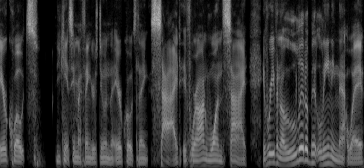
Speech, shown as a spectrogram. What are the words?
air quotes, you can't see my fingers doing the air quotes thing, side, if we're on one side, if we're even a little bit leaning that way,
